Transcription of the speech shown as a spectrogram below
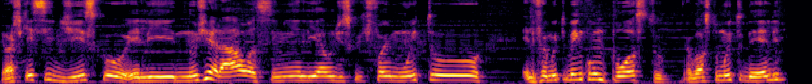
Eu acho que esse disco, ele, no geral, assim, ele é um disco que foi muito. Ele foi muito bem composto. Eu gosto muito dele.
